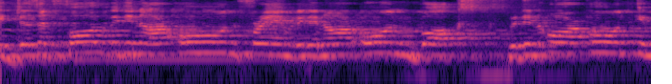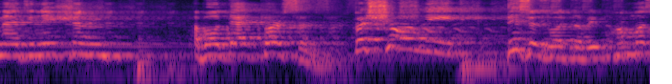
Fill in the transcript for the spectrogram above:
it doesn't fall within our own frame, within our own box, within our own imagination about that person. But surely this is what Nabi Muhammad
